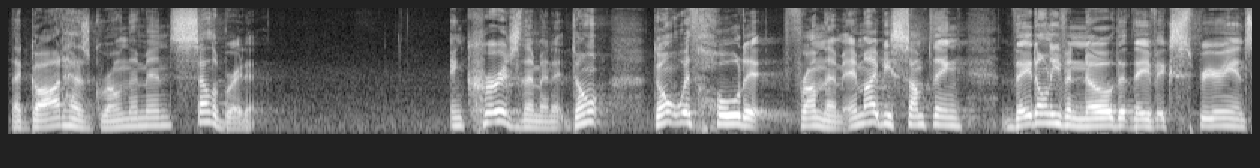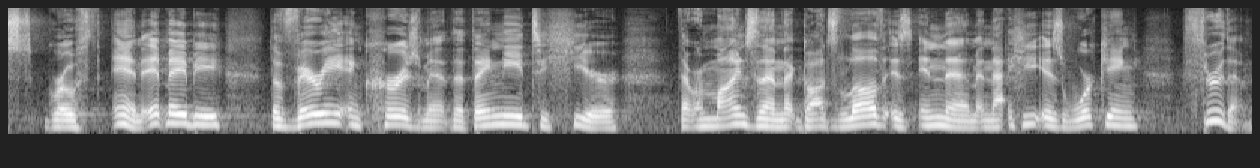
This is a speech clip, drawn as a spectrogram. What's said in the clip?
that God has grown them in, celebrate it. Encourage them in it. Don't, don't withhold it from them. It might be something they don't even know that they've experienced growth in. It may be the very encouragement that they need to hear that reminds them that God's love is in them and that He is working through them.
